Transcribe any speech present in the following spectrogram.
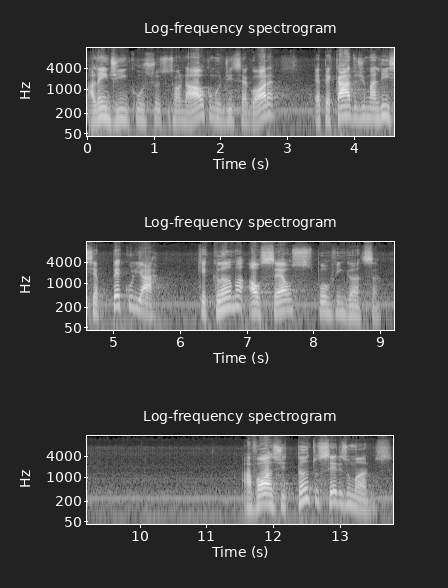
Além de inconstitucional, como disse agora, é pecado de malícia peculiar que clama aos céus por vingança. A voz de tantos seres humanos,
